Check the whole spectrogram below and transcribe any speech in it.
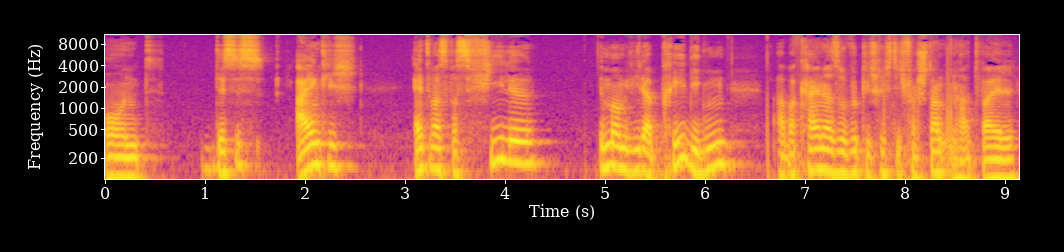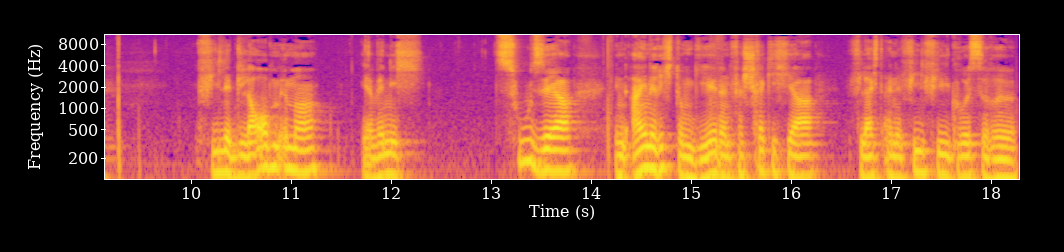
Und das ist eigentlich etwas, was viele immer wieder predigen, aber keiner so wirklich richtig verstanden hat, weil viele glauben immer, ja, wenn ich zu sehr in eine Richtung gehe, dann verschrecke ich ja vielleicht eine viel, viel größere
